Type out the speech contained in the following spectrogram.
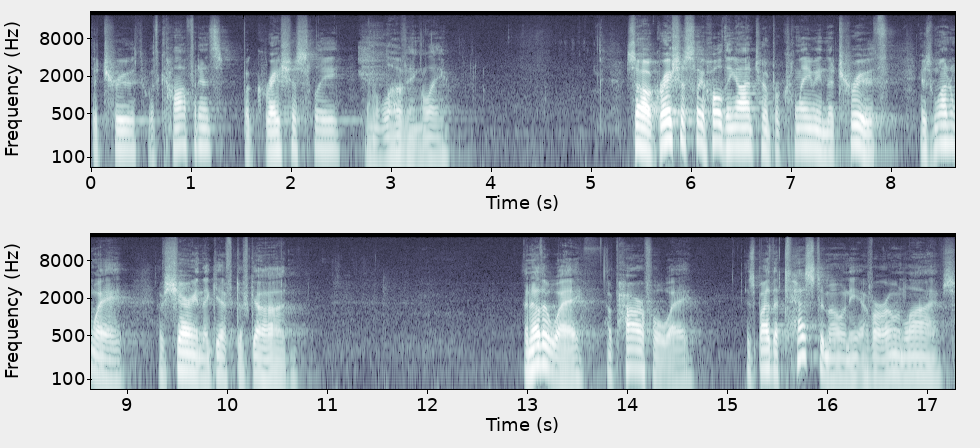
the truth with confidence, but graciously and lovingly. So, graciously holding on to and proclaiming the truth is one way of sharing the gift of God. Another way, a powerful way, is by the testimony of our own lives.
